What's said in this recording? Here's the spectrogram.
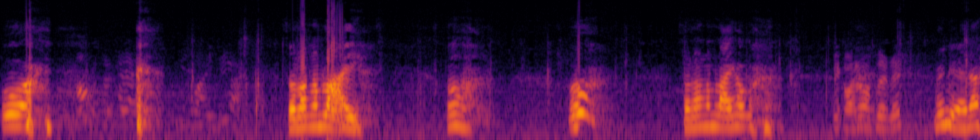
โอ้ย สำลักน้ำลายโอ้โอ้สำลักน้ำลายครับ ไปก่อนนะเพื่อนเลยไม่เหนื่อยนะ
